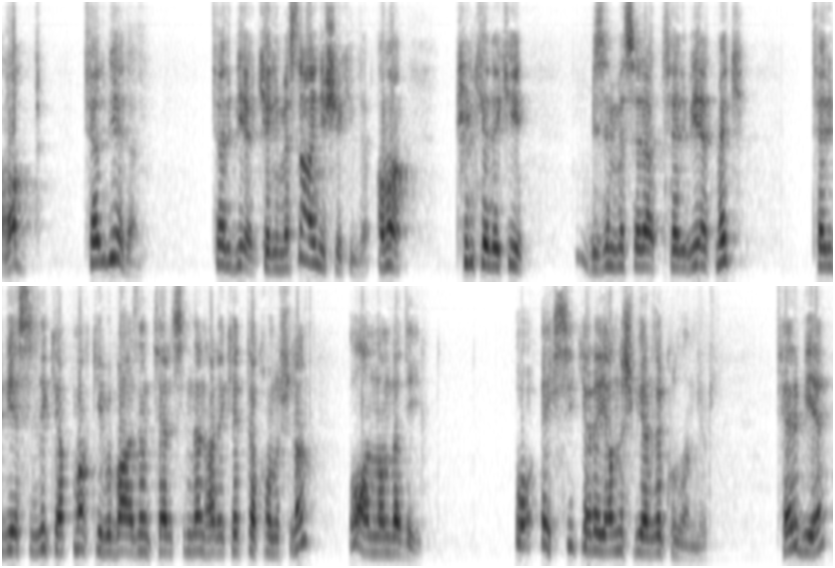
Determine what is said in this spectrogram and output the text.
Rab terbiye eden. Terbiye kelimesi aynı şekilde. Ama Türkiye'deki bizim mesela terbiye etmek terbiyesizlik yapmak gibi bazen tersinden hareketle konuşulan o anlamda değil. O eksik ya da yanlış bir yerde kullanılıyor. Terbiye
